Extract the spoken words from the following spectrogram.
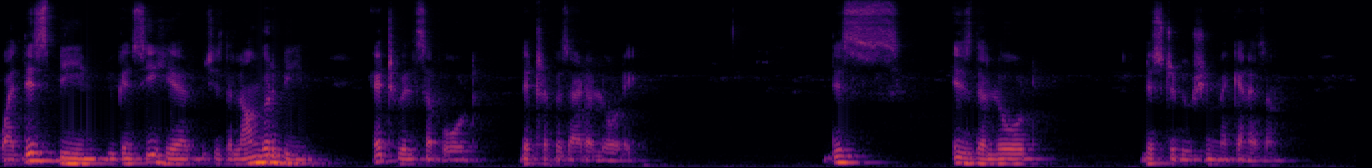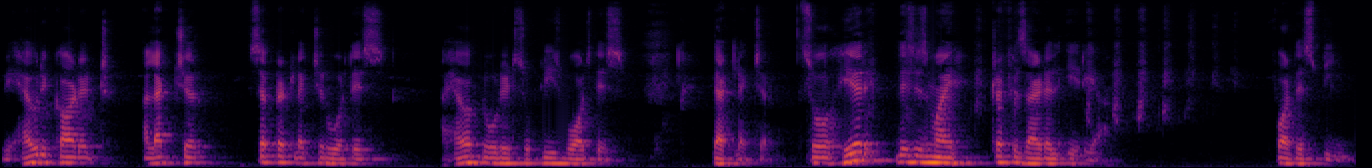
While this beam you can see here which is the longer beam it will support the trapezoidal loading. This is the load distribution mechanism. We have recorded a lecture, separate lecture over this. I have uploaded, so please watch this, that lecture. So here, this is my trapezoidal area for this beam.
